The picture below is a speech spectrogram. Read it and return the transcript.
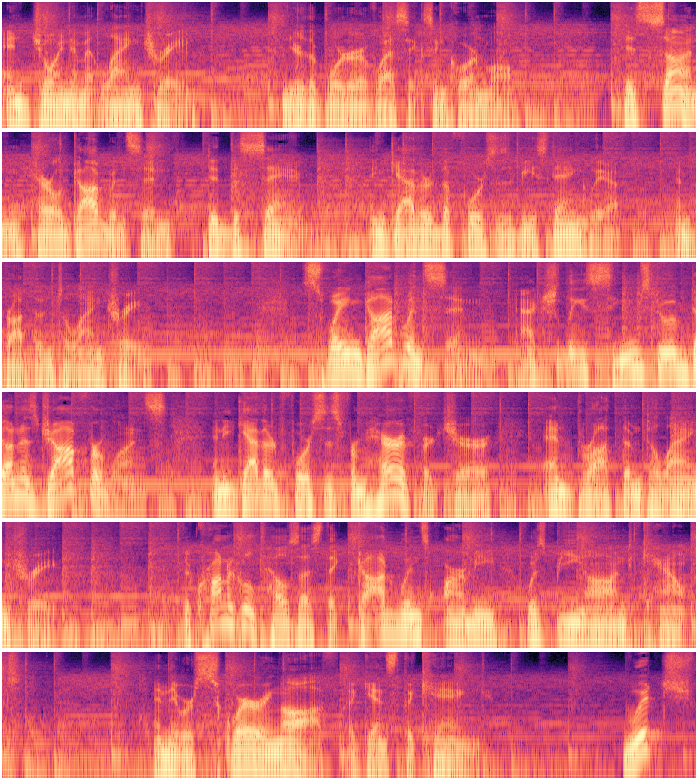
and join him at Langtree, near the border of Wessex and Cornwall. His son, Harold Godwinson, did the same and gathered the forces of East Anglia and brought them to Langtree. Sweyn Godwinson actually seems to have done his job for once, and he gathered forces from Herefordshire and brought them to Langtree. The Chronicle tells us that Godwin's army was beyond count, and they were squaring off against the king. Which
